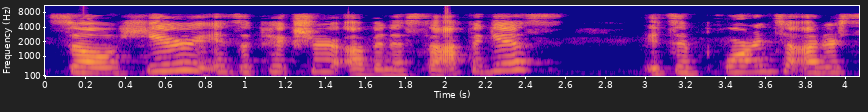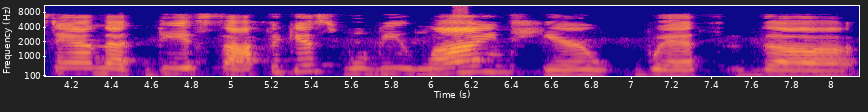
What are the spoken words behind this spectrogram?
So here is a picture of an esophagus. It's important to understand that the esophagus will be lined here with the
